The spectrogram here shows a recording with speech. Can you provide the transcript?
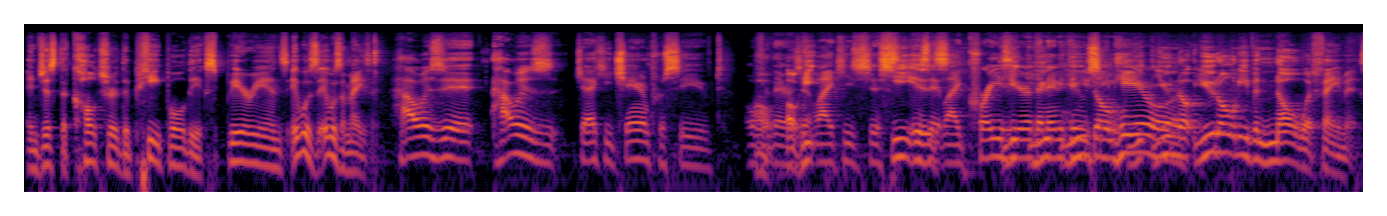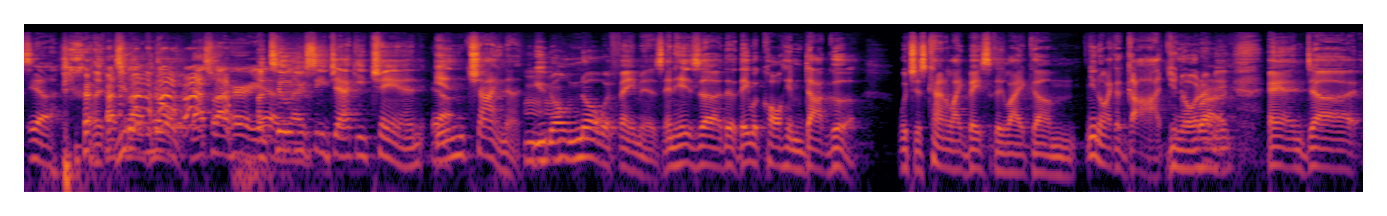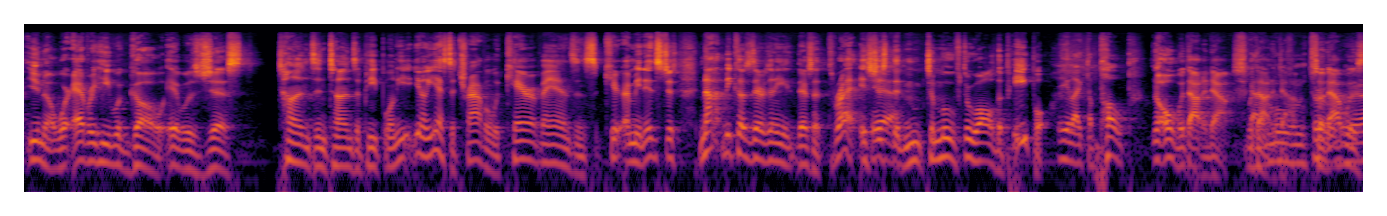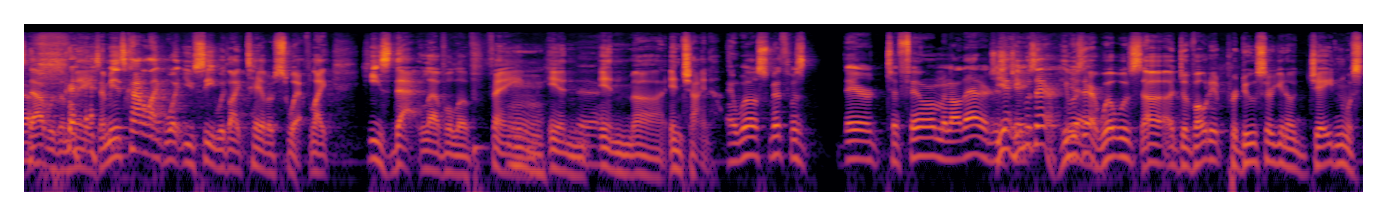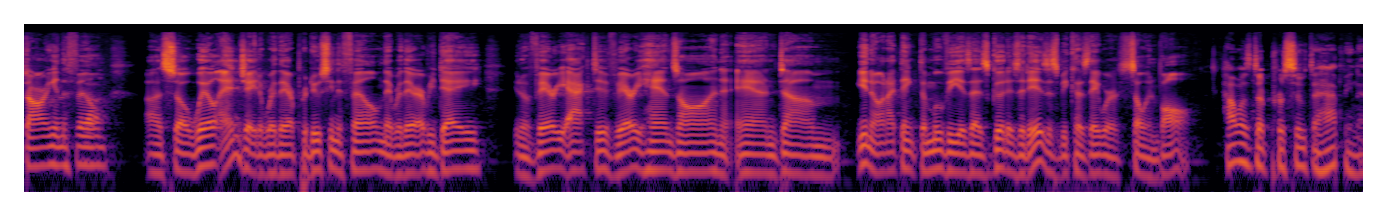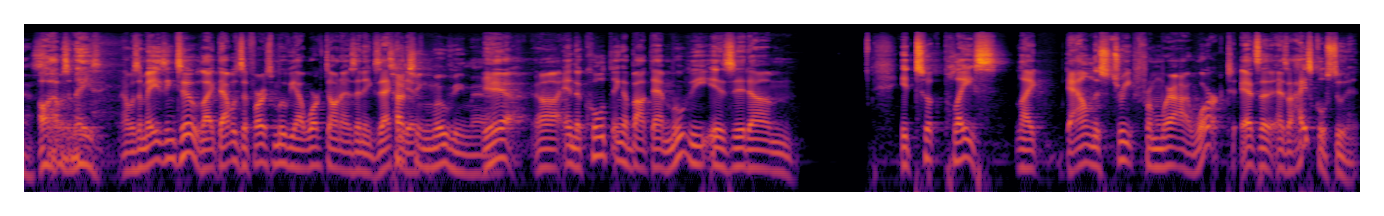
And just the culture, the people, the experience, it was, it was amazing. How is it? How is Jackie Chan perceived over Oh, there? oh, Is he- it like he's just? He is, is, it like crazier than anything you you've seen don't- here? You, you know, you don't even know what fame is. Yeah. Like, That's you what I don't heard. know. That's what I heard. Yeah, Until you see Jackie Chan Yeah. in China, you don't know what fame is. And his, uh, th- they would call him Da Ge, which is kind of like basically like, um, you know, like a god. You know what I mean? And uh, you know, wherever he would go, it was just tons and tons of people. And he, you know, he has to travel with caravans and secure. I mean, it's just not because there's any there's a threat. It's just Yeah. that to move through all the people. He like the Pope. Oh, without a doubt, without a move 'em doubt. So that was yeah. that was amazing. I mean, it's kind of like what you see with like Taylor Swift. Like he's that level of fame in in uh, in China. And Will Smith was there to film and all that, or just Yeah, he was there. He was there. Will was uh, a devoted producer. You know, Jaden was starring in the film. Uh, so Will and Jada were there producing the film. They were there every day. You know, very active, very hands on, and um, you know, and I think the movie is as good as it is is because they were so involved. How was the pursuit to happiness? Oh, that was amazing. That was amazing too. Like that was the first movie I worked on as an executive. touching movie, man. Yeah, uh, and the cool thing about that movie is it um, it took place like down the street from where I worked as a as a high school student.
